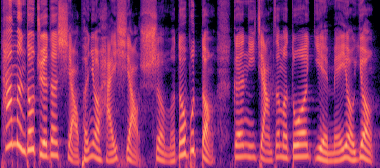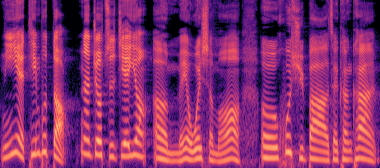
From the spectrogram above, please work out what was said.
他们都觉得小朋友还小，什么都不懂，跟你讲这么多也没有用，你也听不懂，那就直接用呃，没有为什么，呃，或许吧，再看看，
